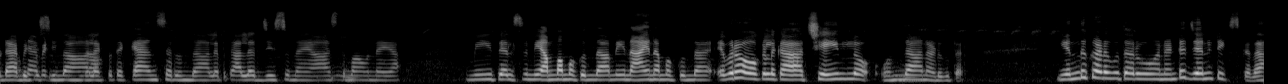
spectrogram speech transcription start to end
డయాబెటీస్ ఉందా? లేకపోతే క్యాన్సర్ ఉందా? లేకపోతే అలర్జీస్ ఉన్నాయా? ఆస్తమా ఉన్నాయా? మీ తెలిసిన మీ అమ్మమ్మకు ఉందా మీ నాయనమ్మకు ఉందా ఎవరో ఒకరికి ఆ చైన్లో ఉందా అని అడుగుతారు. ఎందుకు అడుగుతారు అని అంటే జెనెటిక్స్ కదా.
